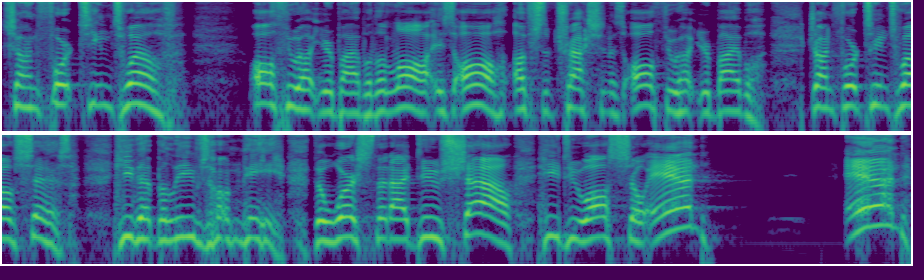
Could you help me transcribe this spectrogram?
John 14, 12 all throughout your Bible. The law is all of subtraction, is all throughout your Bible. John 14, 12 says, He that believes on me, the works that I do shall he do also. And, and,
